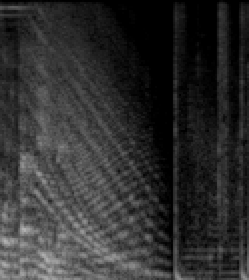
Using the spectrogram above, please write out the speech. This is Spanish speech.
Gamer.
